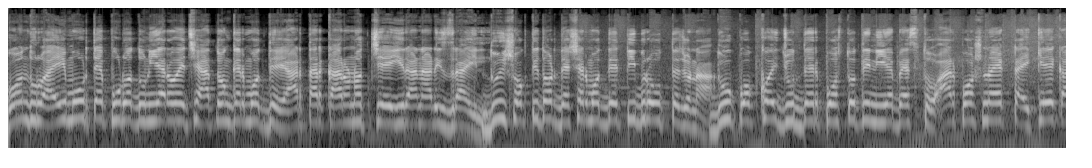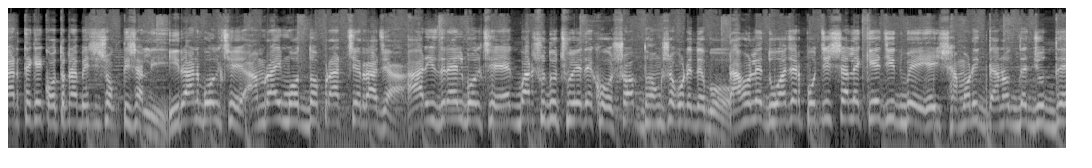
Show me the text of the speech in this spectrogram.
বন্ধুরা, এই মুহূর্তে পুরো দুনিয়া রয়েছে আতঙ্কের মধ্যে, আর তার কারণ হচ্ছে ইরান আর ইসরায়েল। দুই শক্তিধর দেশের মধ্যে তীব্র উত্তেজনা। দু পক্ষই যুদ্ধের প্রস্তুতি নিয়ে ব্যস্ত, আর প্রশ্ন একটাই, কে কার থেকে কতটা বেশি শক্তিশালী? ইরান বলছে, আমরাই মধ্যপ্রাচ্যের রাজা। আর ইসরায়েল বলছে, একবার শুধু ছুঁয়ে দেখো, সব ধ্বংস করে দেব। তাহলে দু হাজার পঁচিশ সালে কে জিতবে এই সামরিক দানবদের যুদ্ধে?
